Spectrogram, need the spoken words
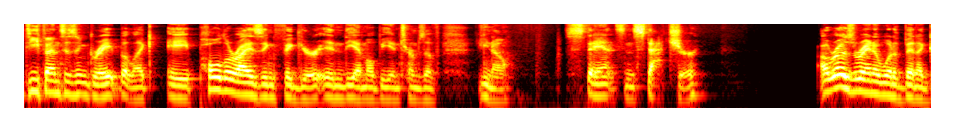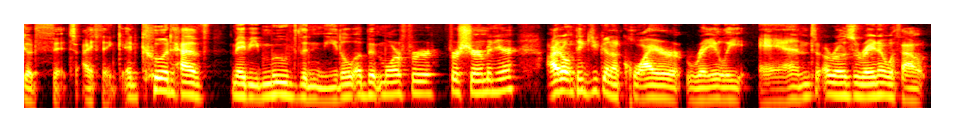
Defense isn't great, but like a polarizing figure in the MLB in terms of, you know, stance and stature. Uh, a Arozarena would have been a good fit, I think, and could have maybe moved the needle a bit more for for Sherman here. I don't think you can acquire Raley and a Arozarena without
